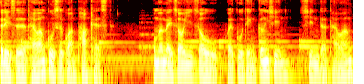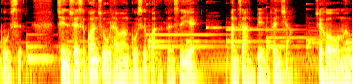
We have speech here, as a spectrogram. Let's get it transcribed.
这里是台湾故事馆 Podcast，我们每周一、周五会固定更新新的台湾故事，请随时关注台湾故事馆粉丝页，按赞并分享。最后，我们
